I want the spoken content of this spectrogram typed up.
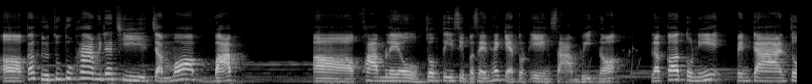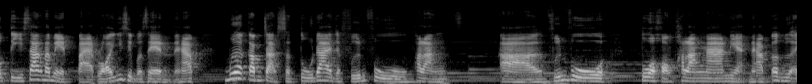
เอ่อก็คือทุก ๆ 5 วินาทีจะมอบบัฟเอ่อความเร็วโจมตี 10%ให้แก่ตนเอง 3 วิเนาะแล้วก็ตัวนี้เป็นการโจมตีสร้างดาเมจ 820%นะครับ เมื่อกำจัดศัตรูได้จะฟื้นฟูพลังอ่าฟื้นฟู ตัวของพลังงานเนี่ยนะครับก็คือไอ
